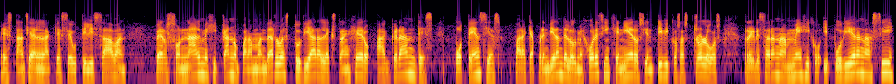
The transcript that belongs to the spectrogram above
estancia en la que se utilizaban personal mexicano para mandarlo a estudiar al extranjero a grandes potencias para que aprendieran de los mejores ingenieros, científicos, astrólogos, regresaran a México y pudieran así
